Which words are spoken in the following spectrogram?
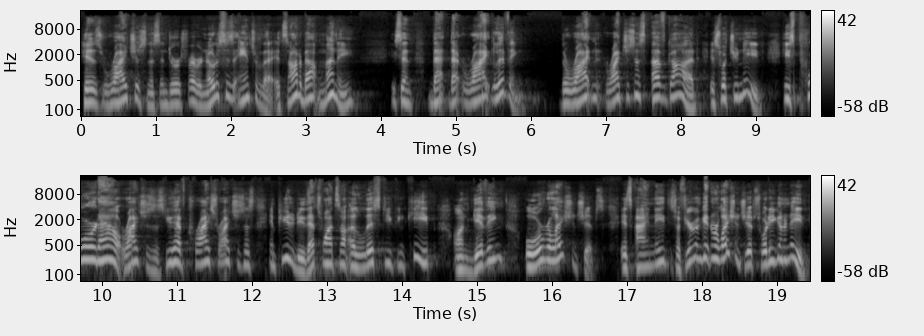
His righteousness endures forever. Notice his answer for that. It's not about money. He said that, that right living, The right, righteousness of God is what you need. He's poured out righteousness. You have Christ's righteousness imputed to you. That's why it's not a list you can keep on giving or relationships. It's I need. So if you're going to get in relationships, what are you going to need?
